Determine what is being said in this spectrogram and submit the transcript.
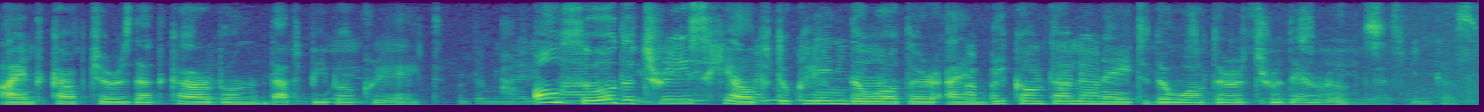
and captures that carbon that people create. Also, the trees help to clean the water and partir de la decontaminate the water through their se usa en roots.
